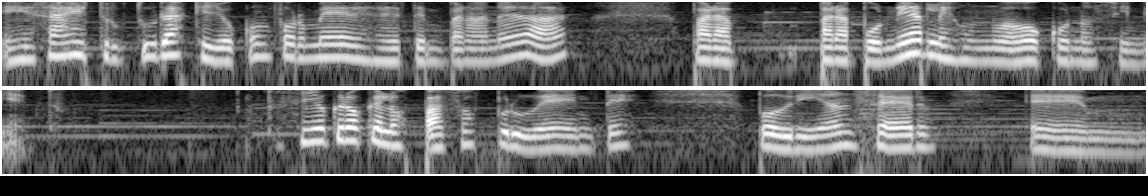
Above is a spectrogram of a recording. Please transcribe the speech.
es esas estructuras que yo conformé desde temprana edad para, para ponerles un nuevo conocimiento. Entonces yo creo que los pasos prudentes podrían ser em,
